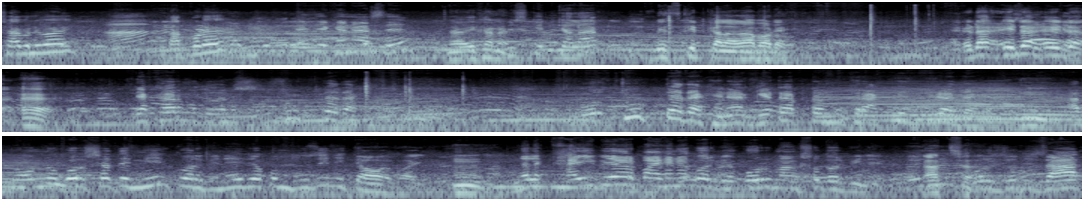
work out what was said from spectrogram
সাহেবলি ভাই? হ্যাঁ? তারপরে? এই যেখানে আছে। হ্যাঁ এখানে। বিস্কিট কালার। বিস্কিট কালার আবারও। এটা এটা এটা হ্যাঁ। দেখার মতো যেন চুটটা দেখেন। ওর চুটটা দেখেন আর গেট আপটা মুখের আকৃতিটা দেখেন। হুম। আপনি অন্য গরুর সাথে মিল করবেন এইরকম বুঝে নিতে হয় ভাই। নাহলে খাইবে আর পায়খানা করবে গরুর মাংস ধরবি না। আচ্ছা। গরু যদি জাত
